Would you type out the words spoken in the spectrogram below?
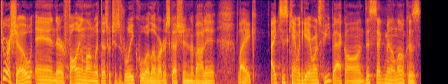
to our show and they're following along with us, which is really cool. I love our discussion about it. Like I just can't wait to get everyone's feedback on this segment alone because.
